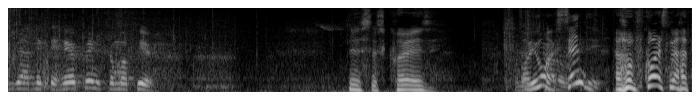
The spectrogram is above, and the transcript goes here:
you gotta make the hairpin come up here. This is crazy. Oh, you want to send it? of course not.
